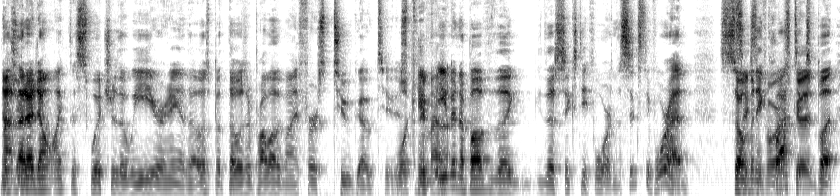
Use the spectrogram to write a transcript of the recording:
Not that your- I don't like the Switch or the Wii or any of those, but those are probably my first two go tos. What came out? even above the the 64? And the 64 had so many 64 is classics, but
